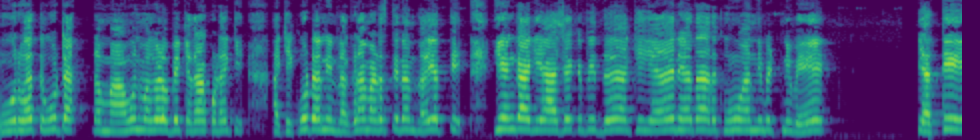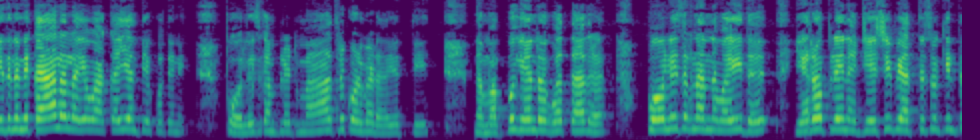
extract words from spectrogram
ಮೂರು ಹೊತ್ತು ಊಟ ನಮ್ಮ ಮಾವನ ಮಗಳು ಕೆದಾ ಕೊಡಾಕಿ, ಆಕಿ ಕೂಟ ನೀನ್ ಲಗ್ನ ಮಾಡಿಸ್ತೀನಂದ್ಲ ಎತ್ತಿ ಹಿಂಗಾಗಿ ಆಶೆಗೆ ಬಿದ್ದು ಆಕಿ ಏನು ಹೇಳ್ತಾ ಅದಕ್ಕೆ ಹ್ಞೂ ಅಂದ್ಬಿಟ್ ನೀವೇ. ಎತ್ತಿ, ಇದು ನನಗೆ ಕಾಲಲ್ಲ ಯವ್ವ, ಕೈ ಅಂತ ತಿಳ್ಕೊತೀನಿ. ಪೊಲೀಸ್ ಕಂಪ್ಲೇಂಟ್ ಮಾತ್ರ ಕೊಡ್ಬೇಡ ಎತ್ತಿ ನಮ್ಮ ಅಪ್ಪಗೆ ಏನ್ರ ಗೊತ್ತಾದ್ರೆ ಪೊಲೀಸರು ನನ್ನ ಒಯ್ದು ಏರೋಪ್ಲೇನ್ ಜೆ ಸಿ ಬಿ ಹತ್ತಿಸೋಕ್ಕಿಂತ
